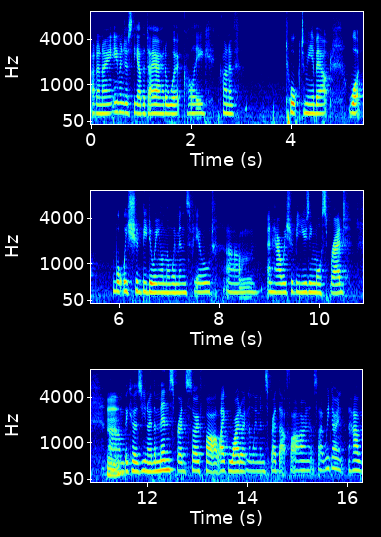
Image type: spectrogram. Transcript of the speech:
I don't know, even just the other day, I had a work colleague kind of talk to me about what what we should be doing on the women's field um, and how we should be using more spread. Um, Mm. because you know the men spread so far like why don't the women spread that far and it's like we don't have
